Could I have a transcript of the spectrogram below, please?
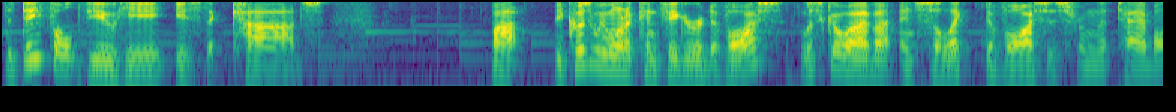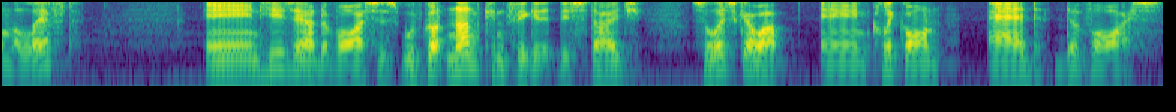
The default view here is the cards, but because we want to configure a device, let's go over and select devices from the tab on the left. And here's our devices. We've got none configured at this stage, so let's go up and click on Add Device.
